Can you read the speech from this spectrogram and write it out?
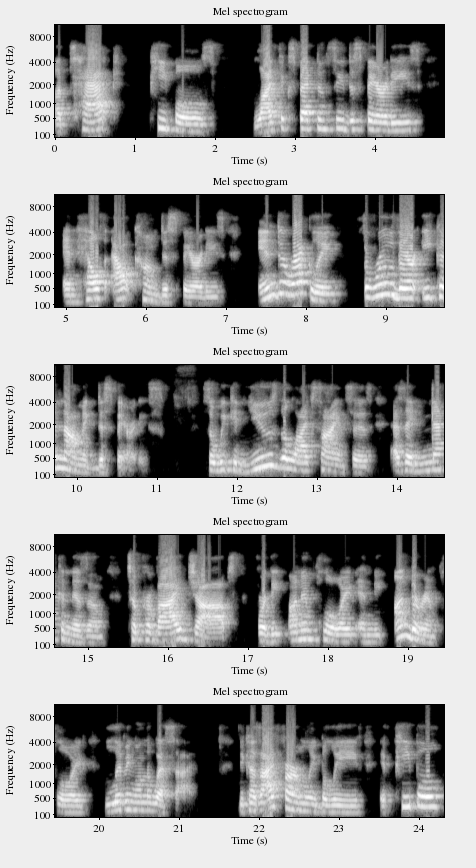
attack people's life expectancy disparities and health outcome disparities indirectly through their economic disparities. So we could use the life sciences as a mechanism to provide jobs for the unemployed and the underemployed living on the West Side. Because I firmly believe if people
